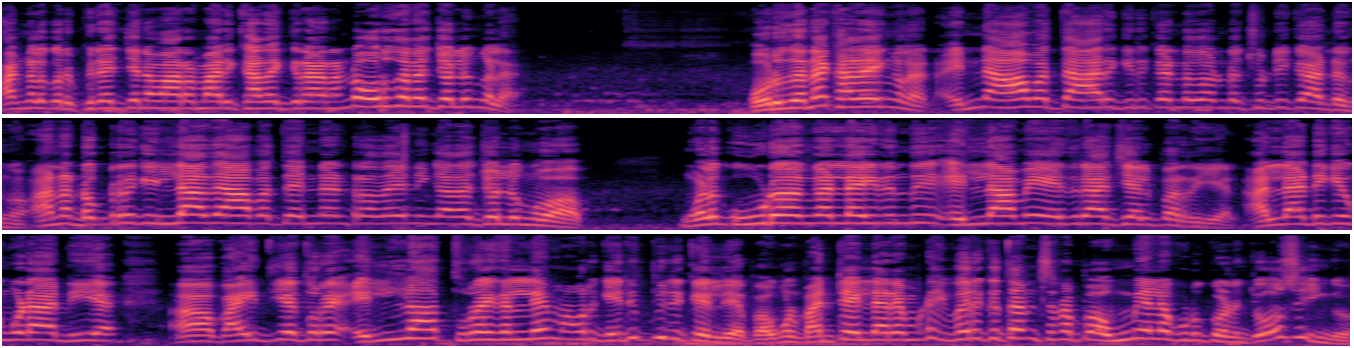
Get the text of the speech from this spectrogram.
தங்களுக்கு ஒரு பிரச்சனை வர மாதிரி கதைக்கிறான்னு ஒரு தடவை சொல்லுங்களேன் ஒரு தானே கதைங்களேன் என்ன ஆபத்து யாருக்கு இருக்கின்றதோன்ற சுட்டி காட்டுங்க ஆனால் டாக்டருக்கு இல்லாத ஆபத்து என்னன்றதை நீங்கள் அதை சொல்லுங்க உங்களுக்கு ஊடகங்களில் இருந்து எல்லாமே எதிராக செயல்படுறீர்கள் அல்லாட்டிக்கும் கூட நீ வைத்தியத்துறை எல்லா துறைகள்லையும் அவருக்கு எரிப்பு இருக்கு இல்லையாப்பா? உங்களுக்கு மற்ற எல்லாரையும் கூட இவருக்கு தான் சிறப்பாக உண்மையில் கொடுக்கணும். யோசிங்க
